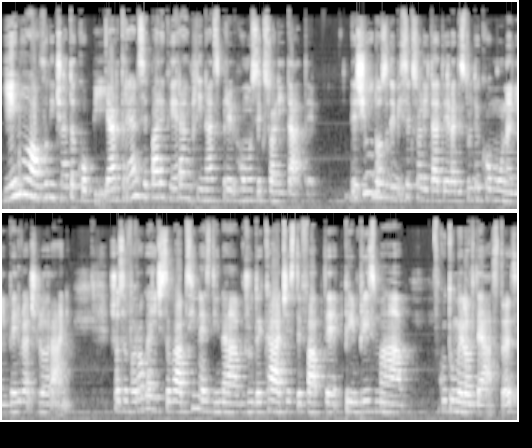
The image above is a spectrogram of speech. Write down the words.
Ei nu au avut niciodată copii, iar Traian se pare că era înclinat spre homosexualitate. Deși o doză de bisexualitate era destul de comună în Imperiul acelor ani, și o să vă rog aici să vă abțineți din a judeca aceste fapte prin prisma cutumelor de astăzi,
